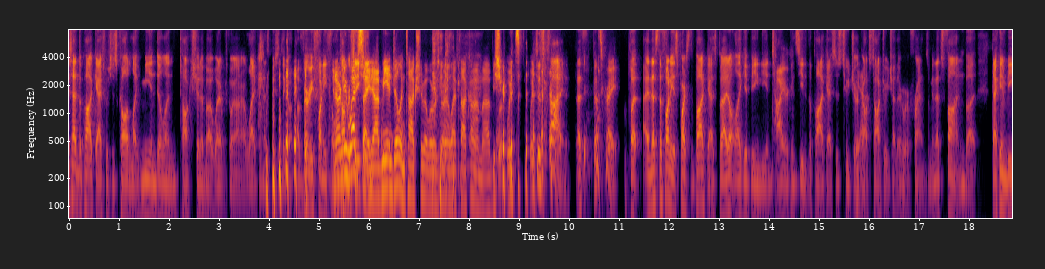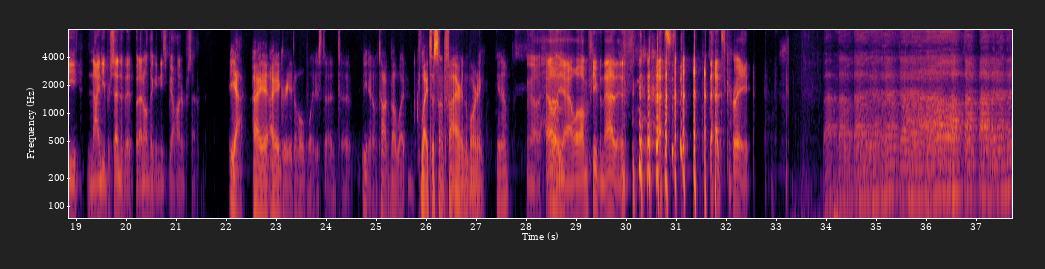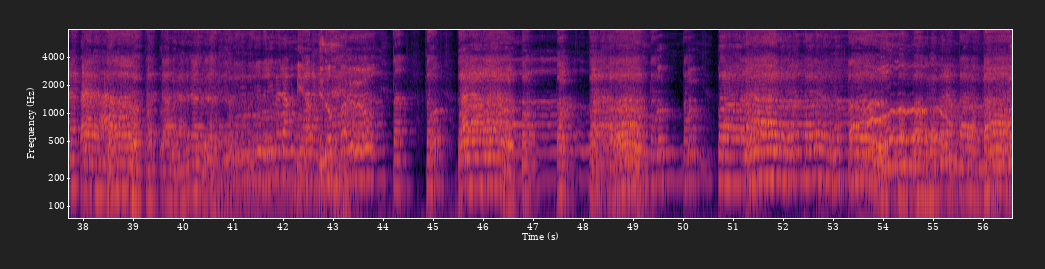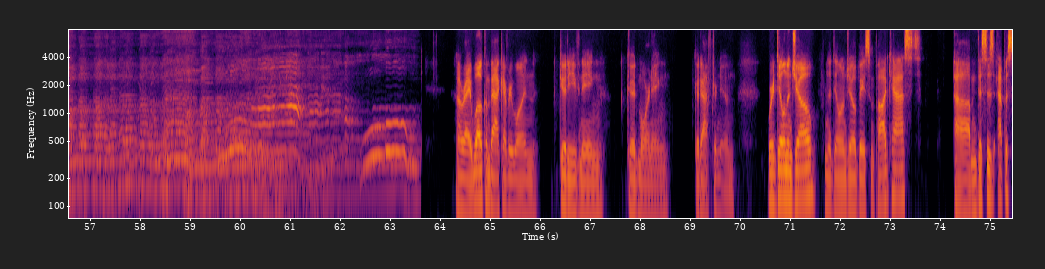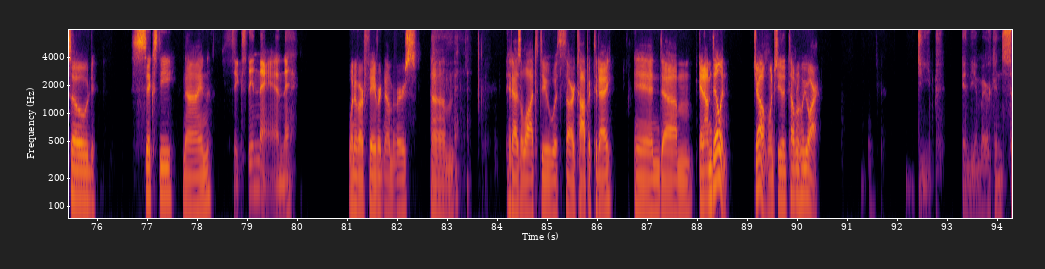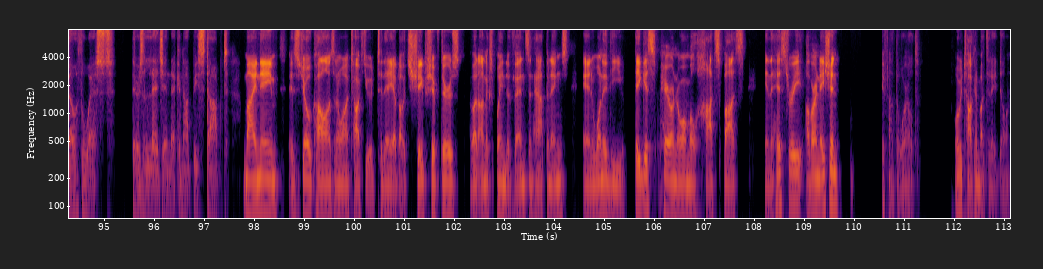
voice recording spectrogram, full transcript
just had the podcast, which is called like me and Dylan talk shit about whatever's going on in our life, and that's basically a, a very funny phone and our new website, uh, me and Dylan talk shit about whatever's going on in life.com. Uh, be sure. which, which is fine. That's that's great. But and that's the funniest parts of the podcast. But I don't like it being the entire conceit of the podcast is two jerk Yeah. offs talk to each other who are friends. I mean, that's fun, but that can be ninety percent of it. But I don't think it needs to be hundred percent. yeah, I, I agree. The whole point is to, to, you know, talk about what lights us on fire in the morning, you know? Oh, hell Um, yeah! Well, I'm keeping that in. that's that's great. Welcome back, everyone. Good evening, good morning, good afternoon. We're Dylan and Joe from the Dylan and Joe Basin podcast. Um, this is episode 69, Sixty nine. one of our favorite numbers. Um, it has a lot to do with our topic today. And um, and I'm Dylan. Joe, why don't you tell them who you are? In the American Southwest, there's a legend that cannot be stopped. My name is Joe Collins, and I want to talk to you today about shapeshifters, about unexplained events and happenings, and one of the biggest paranormal hotspots in the history of our nation, if not the world. What are we talking about today, Dylan?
